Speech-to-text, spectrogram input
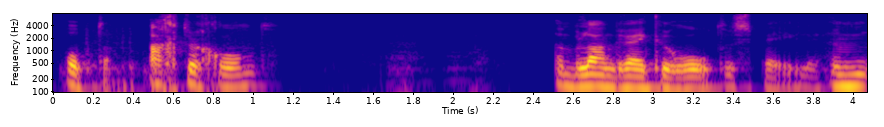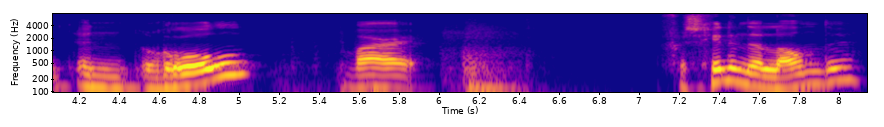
op de achtergrond een belangrijke rol te spelen. Een, een rol waar verschillende landen,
